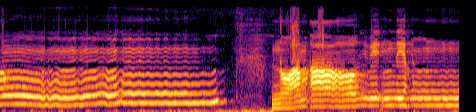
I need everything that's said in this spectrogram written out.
ស់នាំឲ្យវិនិច្ឆ័យ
